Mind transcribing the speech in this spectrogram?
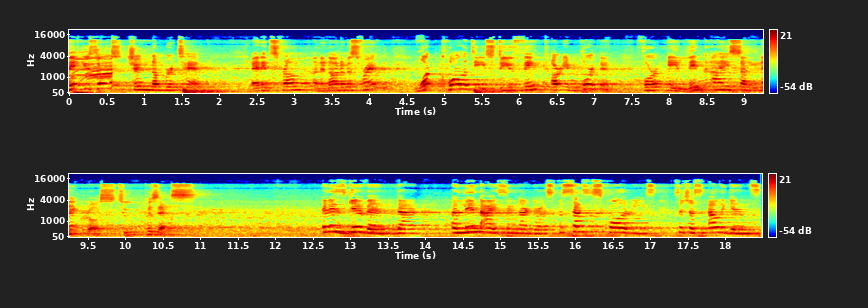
Thank you so much. Question number 10. And it's from an anonymous friend. What qualities do you think are important for a Linay Sang Negros to possess? It is given that a Linay Sang Negros possesses qualities such as elegance,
